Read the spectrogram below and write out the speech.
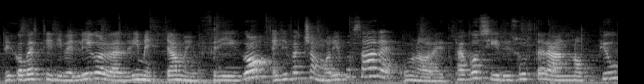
ricoperti di pellicola li mettiamo in frigo e li facciamo riposare un'oretta così risulteranno più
